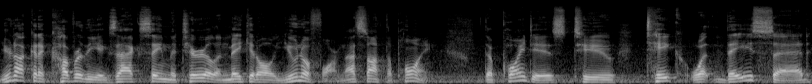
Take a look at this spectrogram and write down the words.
you're not going to cover the exact same material and make it all uniform. That's not the point. The point is to take what they said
